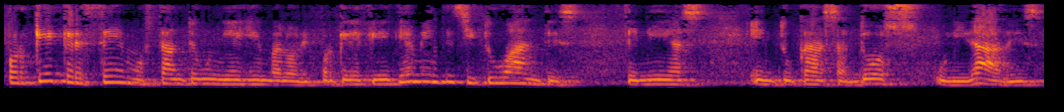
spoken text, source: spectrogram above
¿por qué crecemos tanto en unidades y en valores? Porque definitivamente si tú antes tenías en tu casa dos unidades,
